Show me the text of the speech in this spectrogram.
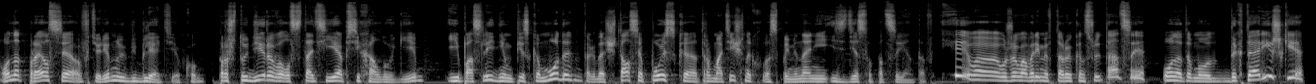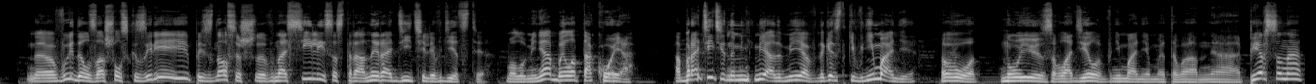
Он отправился в тюремную библиотеку, проштудировал статьи о психологии, и последним писком моды тогда считался поиск э, травматичных воспоминаний из детства пациентов. И уже во время второй консультации он этому докторишке э, выдал, зашел с козырей и признался что в насилии со стороны родителей в детстве. Мол, у меня было такое. Обратите на меня, на меня наконец-таки внимание. Вот. Ну и завладел вниманием этого э, Персона.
